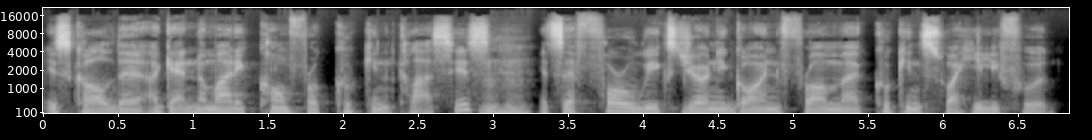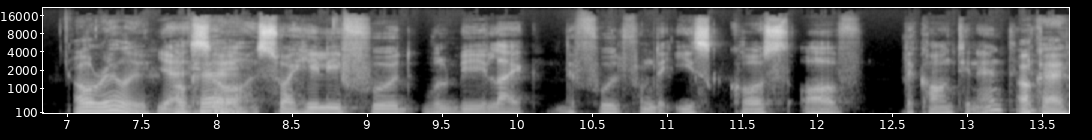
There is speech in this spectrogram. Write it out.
It's called uh, again nomadic comfort cooking classes. Mm-hmm. It's a four weeks journey going from uh, cooking Swahili food. Oh really? Yeah. Okay. So Swahili food will be like the food from the east coast of the continent. okay.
